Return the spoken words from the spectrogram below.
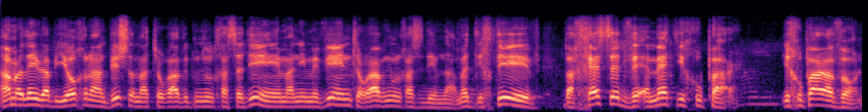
אמר לי רבי יוחנן בשלמה תורה וגמול חסדים, אני מבין תורה וגמול חסדים. למה? דכתיב בחסד ואמת יכופר, יכופר עוון.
